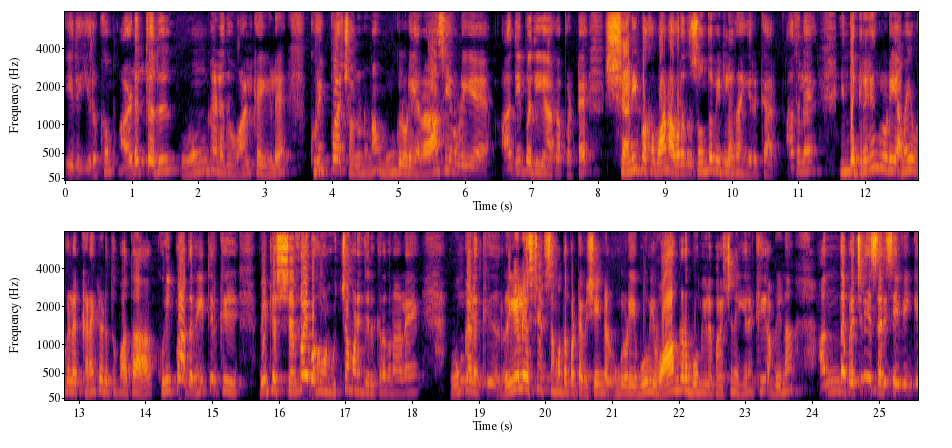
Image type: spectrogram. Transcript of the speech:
இது இருக்கும். அடுத்தது உங்களது வாழ்க்கையில குறிப்பா சொல்லணும்னா உங்களுடைய ராசியினுடைய அதிபதியாகப்பட்ட சனி பகவான் அவரது சொந்த வீட்டில் தான் இருக்கார். அதில் இந்த கிரகங்களுடைய அமைவுகளை கணக்கெடுத்து பார்த்தா குறிப்பாக அந்த வீட்டிற்கு வீட்டில் செவ்வாய் பகவான் உச்சம் அடைஞ்சிருக்கிறதுனால உங்களுக்கு ரியல் எஸ்டேட் சம்பந்தப்பட்ட விஷயங்கள் உங்களுடைய பூமி வாங்குற பூமியில் பிரச்சனை இருக்குது அப்படின்னா அந்த பிரச்சனையை சரி செய்வீங்க.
